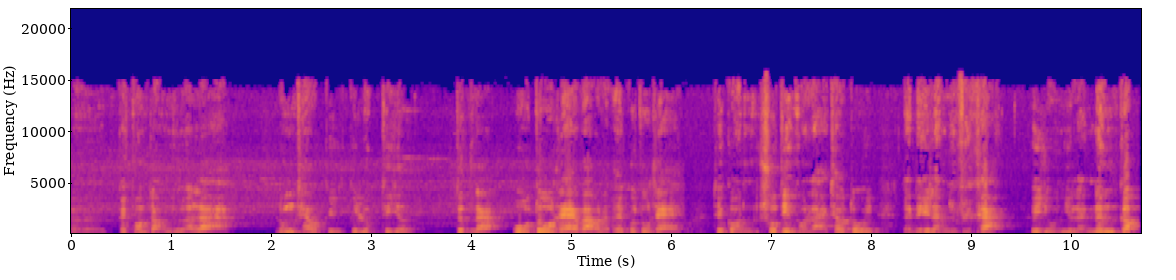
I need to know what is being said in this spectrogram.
Ờ, cái quan trọng nữa là đúng theo cái cái luật thế giới. Tức là ô tô rẻ vào là phải có chỗ rẻ thế còn số tiền còn lại theo tôi là để làm nhiều việc khác. Ví dụ như là nâng cấp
